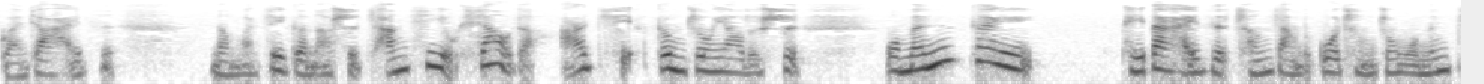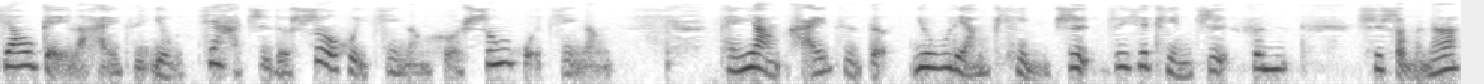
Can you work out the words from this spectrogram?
管教孩子，那么这个呢是长期有效的，而且更重要的是，我们在陪伴孩子成长的过程中，我们教给了孩子有价值的社会技能和生活技能，培养孩子的优良品质。这些品质分是什么呢？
